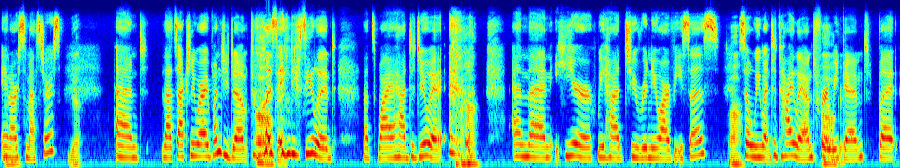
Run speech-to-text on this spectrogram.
in our semesters. Mm-hmm. Yeah. And that's actually where I bungee jumped Oh, was okay. in New Zealand. That's why I had to do it. Uh-huh. and then here we had to renew our visas. Ah. So we went to Thailand for Oh, a okay. weekend. But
